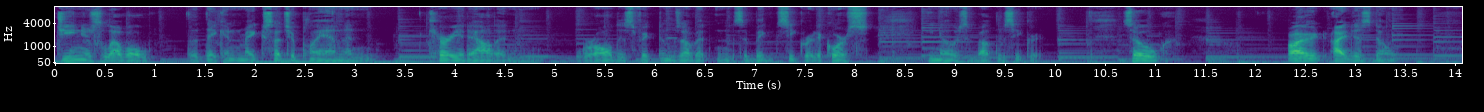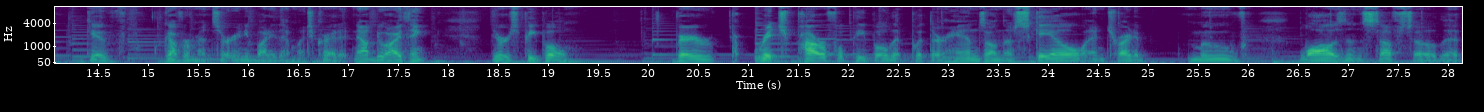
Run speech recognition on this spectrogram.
genius level that they can make such a plan and carry it out and we're all just victims of it and it's a big secret. Of course he knows about the secret. So i i just don't give governments or anybody that much credit. Now do i think there's people very rich powerful people that put their hands on the scale and try to move laws and stuff so that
